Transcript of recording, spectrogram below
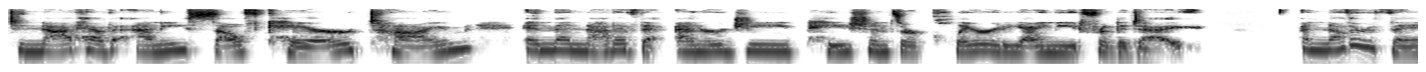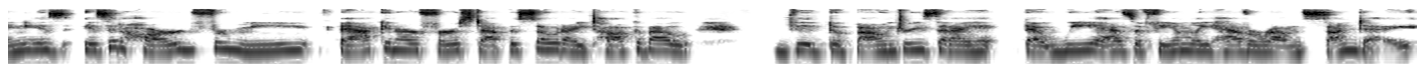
to not have any self care time and then not have the energy, patience, or clarity I need for the day. Another thing is, is it hard for me? Back in our first episode, I talk about the, the boundaries that I, that we as a family have around Sunday.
